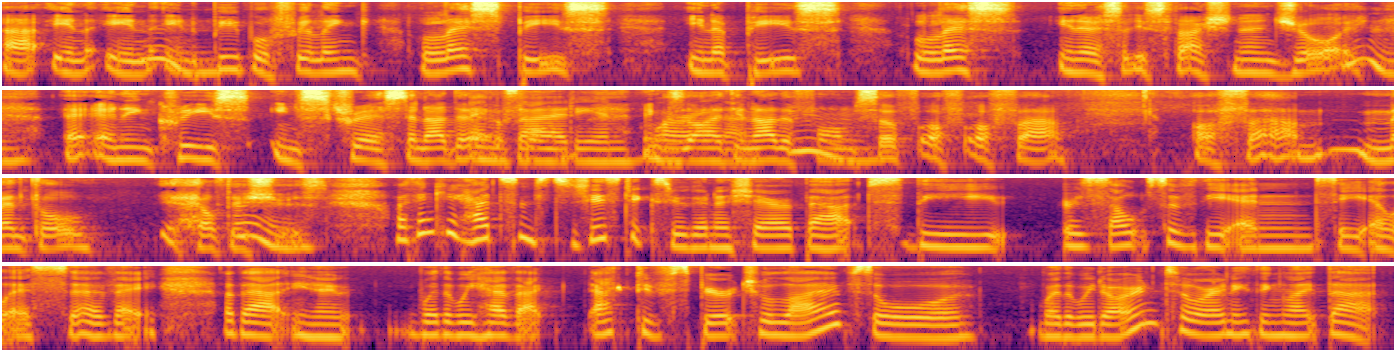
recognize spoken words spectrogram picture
uh, in in in people feeling less peace, inner peace, less inner satisfaction and joy, a- and increase in stress and other Anxiety form- and anxiety and other forms of of of, uh, of um, mental health hmm. issues. I think you had some statistics you were going to share about the results of the NCLS survey about, you know, whether we have act- active spiritual lives or whether we don't or anything like that.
